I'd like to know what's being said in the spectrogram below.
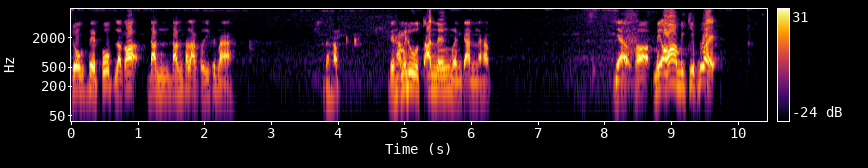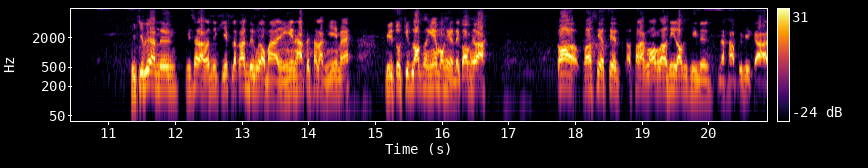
โยกเสร็จปุ๊บแล้วก็ดันดันสลักตัวนี้ขึ้นมานะครับ เดี๋ยวทำให้ดูอันหนึงเหมือนกันนะครับ เนี่ยก็ม่อ๋อมีกิฟด้วย มีกิฟด้วยอันหนึงมีสลักแล้วมีกิฟแล้วก็ดึงมันออกมาอย่างนี้นะครับ เป็นสลักอย่างนี้ไหมมีตัวกิฟล็อกอย่างเงี้ยมองเห็นในกล้องใช่ป่ะก็พอเสียเสียบเอสลักล็อกแล้วนี่ล็อกอีกทีหนึ่งนะครับ วิธีการ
